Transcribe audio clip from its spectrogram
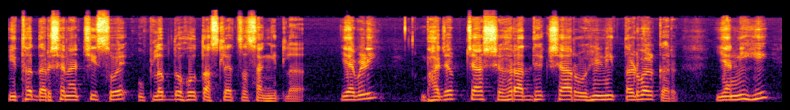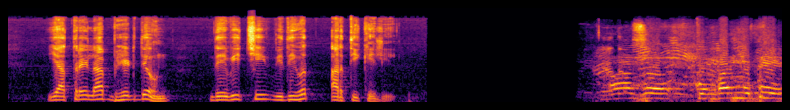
इथं दर्शनाची सोय उपलब्ध होत असल्याचं सांगितलं. यावेळी भाजपच्या शहराध्यक्षा रोहिणी तडवळकर यांनीही यात्रेला भेट देऊन देवीची विधिवत आरती केली. आज कुंभारी येथे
